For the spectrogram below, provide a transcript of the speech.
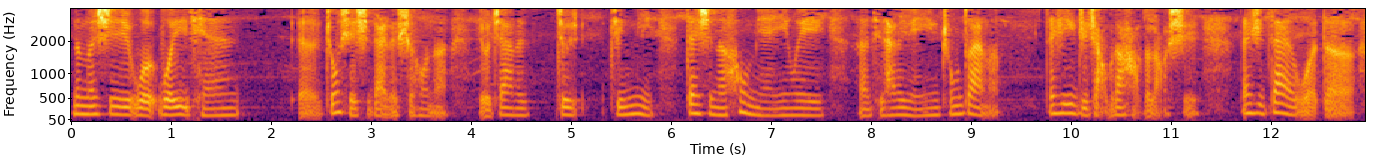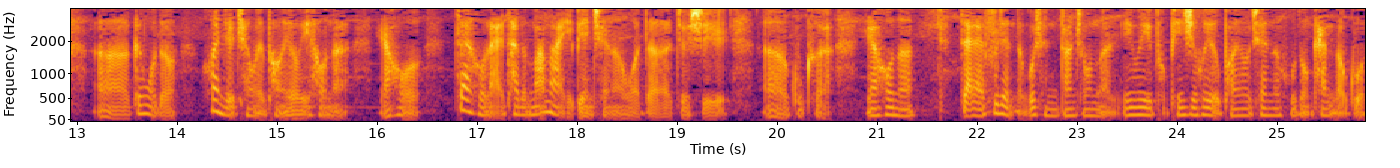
那么是我我以前，呃，中学时代的时候呢，有这样的就经历，但是呢，后面因为呃其他的原因中断了，但是一直找不到好的老师。但是在我的呃跟我的患者成为朋友以后呢，然后。再后来，他的妈妈也变成了我的就是呃顾客。然后呢，在来复诊的过程当中呢，因为平时会有朋友圈的互动看到过，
